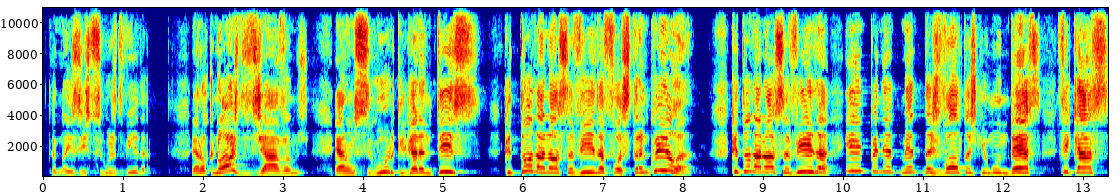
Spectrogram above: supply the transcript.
Portanto, não existe seguros de vida. Era o que nós desejávamos, era um seguro que garantisse que toda a nossa vida fosse tranquila que toda a nossa vida, independentemente das voltas que o mundo desse, ficasse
